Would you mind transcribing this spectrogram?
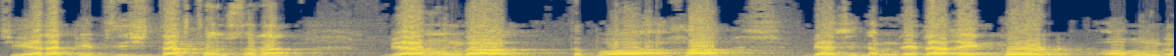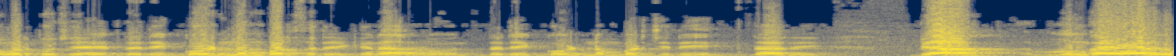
چې یاره پیپسي شته تاسو سره بیا مونږه ته په ها بیا چې کوم دې دا غي کوډ مونږه ورکو چې د دې کوډ نمبر سره کنه د دې کوډ نمبر چې دې دا دی بیا مونږه وایو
